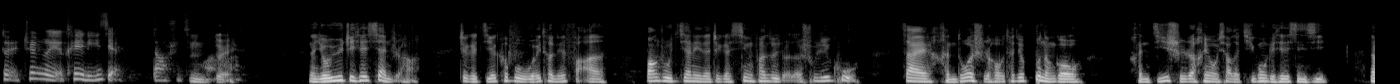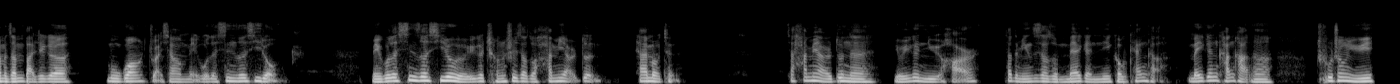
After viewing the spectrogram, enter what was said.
对，这个也可以理解当时情况。嗯，对。那由于这些限制哈，这个杰克布维特林法案帮助建立的这个性犯罪者的数据库，在很多时候它就不能够很及时的、很有效的提供这些信息。那么咱们把这个目光转向美国的新泽西州，美国的新泽西州有一个城市叫做汉密尔顿 （Hamilton）。在汉密尔顿呢，有一个女孩，她的名字叫做 Megan Nicole Kanka。梅根·坎卡呢，出生于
